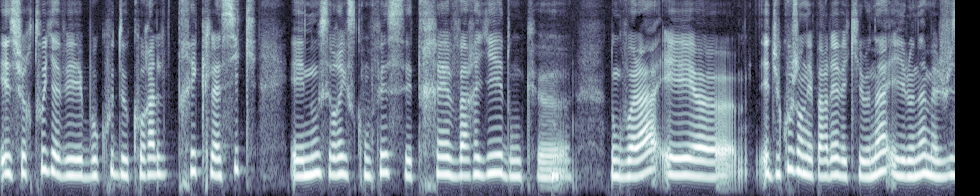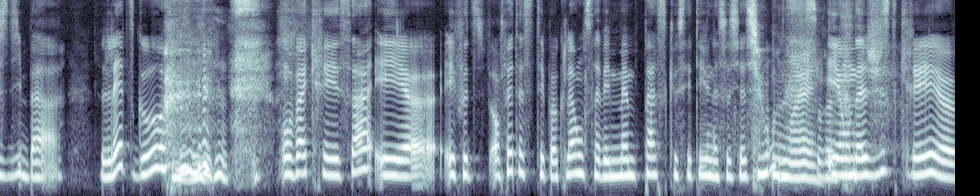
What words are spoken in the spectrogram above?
Et surtout, il y avait beaucoup de chorales très classiques. Et nous, c'est vrai que ce qu'on fait, c'est très varié. Donc, euh, donc voilà. Et, euh, et du coup, j'en ai parlé avec Ilona. Et Ilona m'a juste dit, bah, let's go On va créer ça. Et, euh, et faut- en fait, à cette époque-là, on savait même pas ce que c'était une association. Ouais. Et on a juste créé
